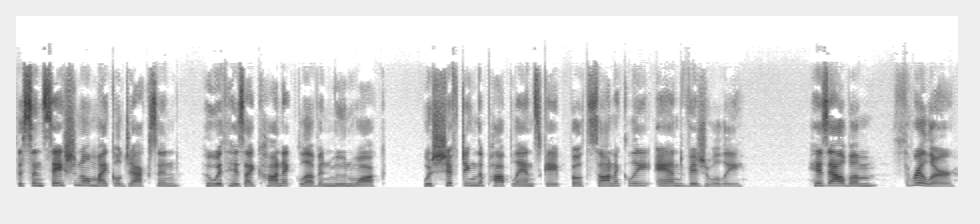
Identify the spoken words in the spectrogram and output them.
the sensational Michael Jackson, who with his iconic glove and moonwalk was shifting the pop landscape both sonically and visually. His album, Thriller,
